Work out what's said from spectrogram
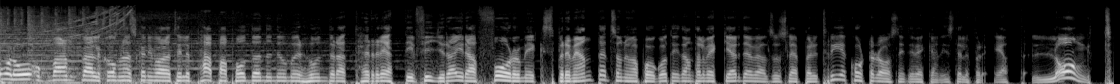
Hallå hallå och varmt välkomna ska ni vara till Pappapodden nummer 134 i det här formexperimentet som nu har pågått i ett antal veckor där vi alltså släpper tre kortare avsnitt i veckan istället för ett långt.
